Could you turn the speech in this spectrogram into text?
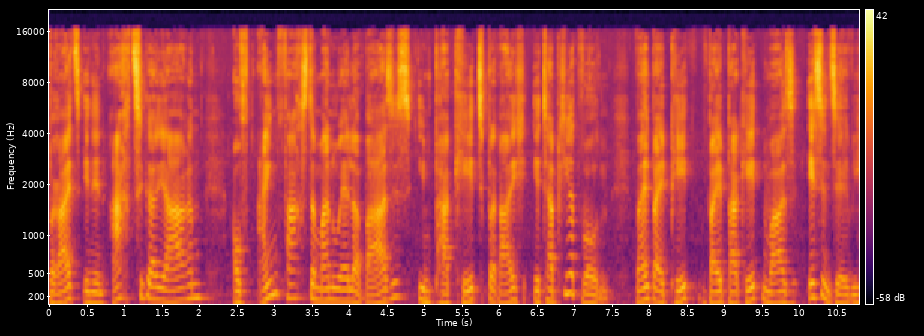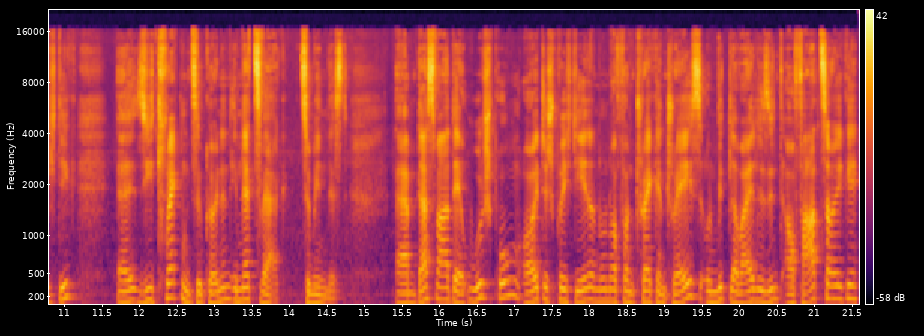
bereits in den 80er Jahren auf einfachster manueller Basis im Paketbereich etabliert wurden, weil bei, bei Paketen war es essentiell wichtig, äh, sie tracken zu können, im Netzwerk zumindest. Ähm, das war der Ursprung. Heute spricht jeder nur noch von Track and Trace und mittlerweile sind auch Fahrzeuge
